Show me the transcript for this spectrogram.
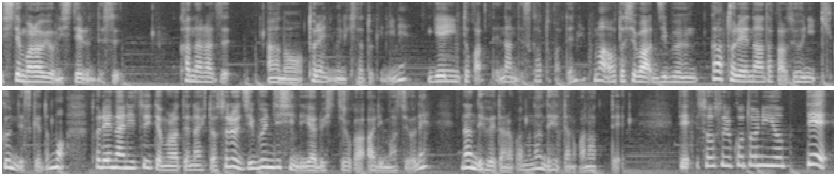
してもらうようにしてるんです。必ず。あのトレーニングに来た時にね原因とかって何ですかとかってね。まあ私は自分がトレーナーだからそういうふうに聞くんですけどもトレーナーについてもらってない人はそれを自分自身でやる必要がありますよね。なんで増えたのかな？なんで減ったのかなって。でそうすることによって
